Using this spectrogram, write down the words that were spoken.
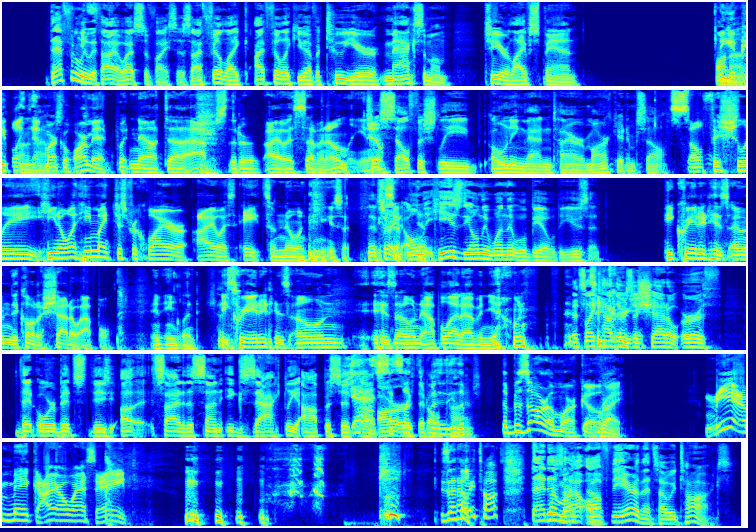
Definitely with iOS devices. I feel like I feel like you have a two year maximum to your lifespan. You get a- people like that, Marco. Arment, putting out uh, apps that are iOS 7 only. You know, just selfishly owning that entire market himself. selfishly, you know what? He might just require iOS 8 so no one can use it. That's right. Only him. he's the only one that will be able to use it. he created his own. They call it a shadow apple in England. He created his own his own apple at Avignon. It's like how there's a shadow Earth that orbits the uh, side of the sun exactly opposite Yes, our Earth like at all the- the- times. the Bizarro Marco. Right. Me and make iOS 8. Is that how he talks? That is how, off the air. That's how he talks.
